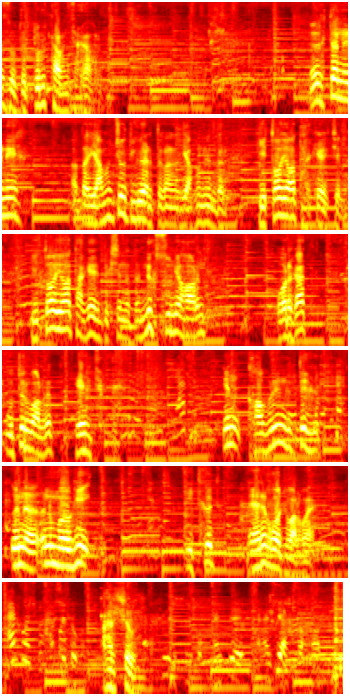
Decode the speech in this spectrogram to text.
Хагас өдөр 4 5 цагаа гарна. Өөртөө нүний одоо яманчууд юу ярьдаг вэ? Японы дээр хитоё таке гэж байна. Хитоё таке гэдэг чинь одоо нэг сүний хооронд ургаад өдөр болгоод хэлжигдэг. Энэ коврын гэдэг энэ энэ мөгийг итгэхэд ариг ууж болов. Ариг ууж болох. Аршил. Анти ахлах. хар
